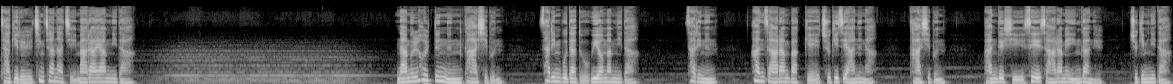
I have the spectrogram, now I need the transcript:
자기를 칭찬하지 말아야 합니다. 남을 헐뜯는 가십은 살인보다도 위험합니다. 살인은 한 사람밖에 죽이지 않으나 가십은 반드시 세 사람의 인간을 죽입니다.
